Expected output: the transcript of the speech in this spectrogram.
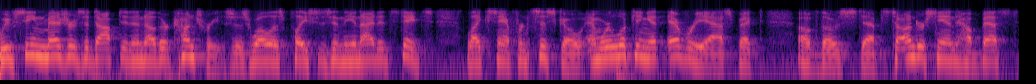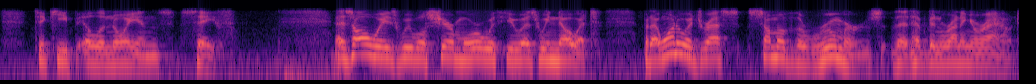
We've seen measures adopted in other countries, as well as places in the United States, like San Francisco, and we're looking at every aspect of those steps to understand how best to keep Illinoisans safe. As always, we will share more with you as we know it, but I want to address some of the rumors that have been running around.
